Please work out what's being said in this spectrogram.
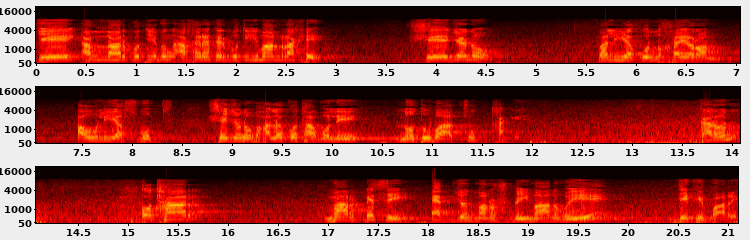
যে আল্লাহর প্রতি এবং আখিরাতের প্রতি ইমান রাখে, সে যেন আও লিয়াসমুত, সে যেন ভালো কথা বলে নতুবা চুপ থাকে। কারণ কথার মার পেছে একজন মানুষ বেঈমান হয়ে যেতে পারে।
